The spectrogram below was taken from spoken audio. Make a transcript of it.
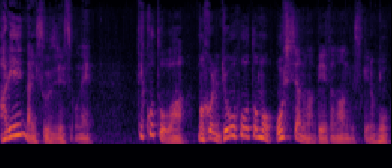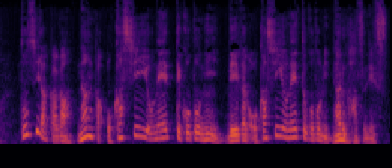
ありえない数字ですよね。ってことは、まあ、これ両方ともオフィシャルなデータなんですけどもどちらかがなんかおかしいよねってことにデータがおかしいよねってことになるはずです。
